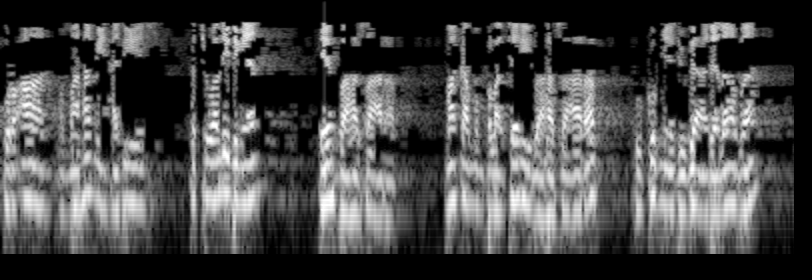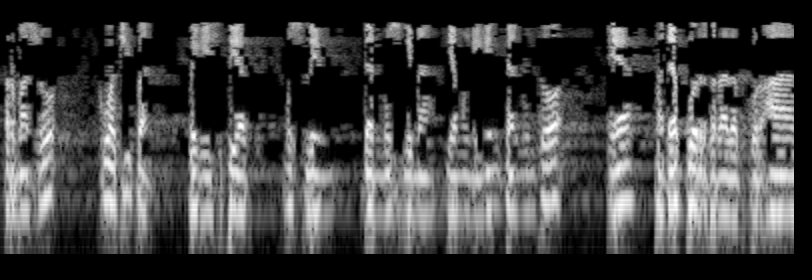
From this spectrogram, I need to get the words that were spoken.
Quran, memahami hadis kecuali dengan ya bahasa Arab. Maka mempelajari bahasa Arab hukumnya juga adalah apa? Termasuk kewajiban bagi setiap muslim dan muslimah yang menginginkan untuk ya tadabbur terhadap Quran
